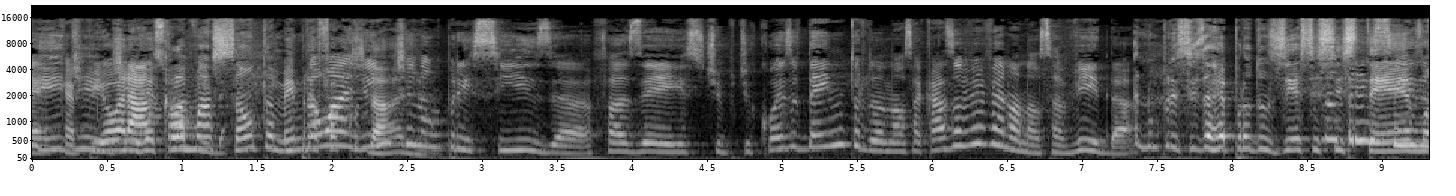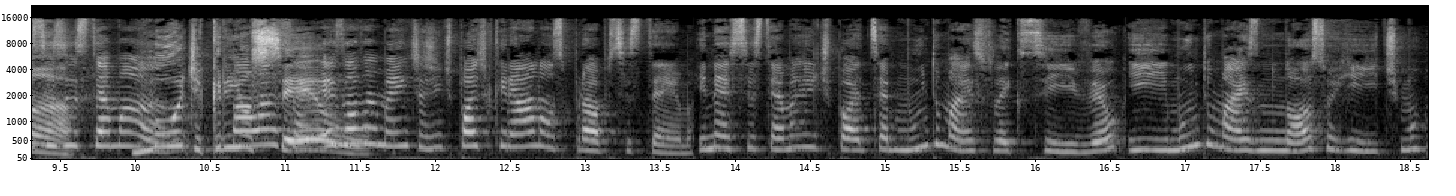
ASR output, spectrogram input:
aí quer de- piorar de reclamação também pra então, faculdade. a gente não precisa fazer esse tipo de coisa dentro da nossa casa, vivendo a nossa vida. Não precisa reproduzir esse Não sistema. precisa esse sistema. Mude, crie o seu. Exatamente, a gente pode criar nosso próprio sistema. E nesse sistema a gente pode ser muito mais flexível e muito mais no nosso ritmo.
